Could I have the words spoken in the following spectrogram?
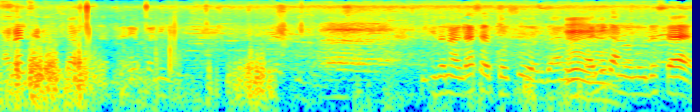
அண்ணன் சைடு வந்து பாருங்க சார் நிறைய பண்ணிங்க இதனால தான் சார் கொசு வருது அங்க ம். தண்ணி கான் ஒன்று சார்.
